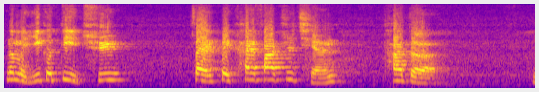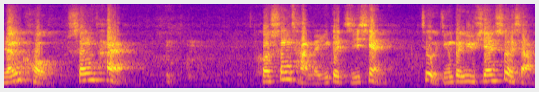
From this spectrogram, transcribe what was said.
那么一个地区在被开发之前，它的人口、生态和生产的一个极限就已经被预先设下了。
